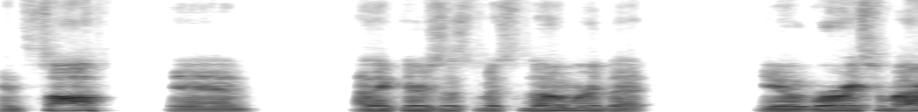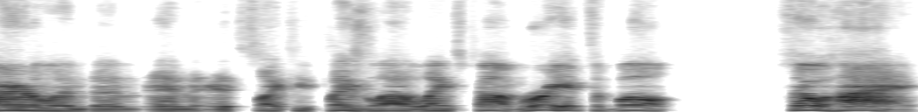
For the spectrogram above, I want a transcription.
and soft, and I think there's this misnomer that you know Rory's from Ireland and and it's like he plays a lot of links golf. Rory hits a ball so high,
